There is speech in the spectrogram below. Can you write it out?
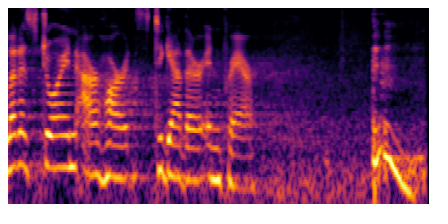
Let us join our hearts together in prayer.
